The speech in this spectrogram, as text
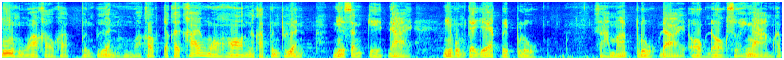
นี่หัวเขาครับ เพื่อนๆหัวเขาจะคล้าย ๆ หัวหอมนะครับ เพื่อนๆนี่สังเกตได้ นี่ผมจะแยกไปปลูก สามารถปลูกได้ออกดอกสวยงามครับ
